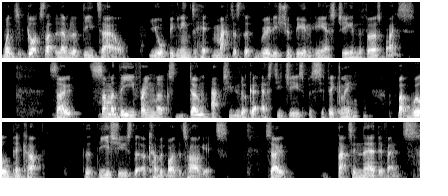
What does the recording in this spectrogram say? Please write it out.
Once you've got to that level of detail, you're beginning to hit matters that really should be in ESG in the first place. So some of the frameworks don't actually look at SDGs specifically, but will pick up the, the issues that are covered by the targets. So that's in their defense.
